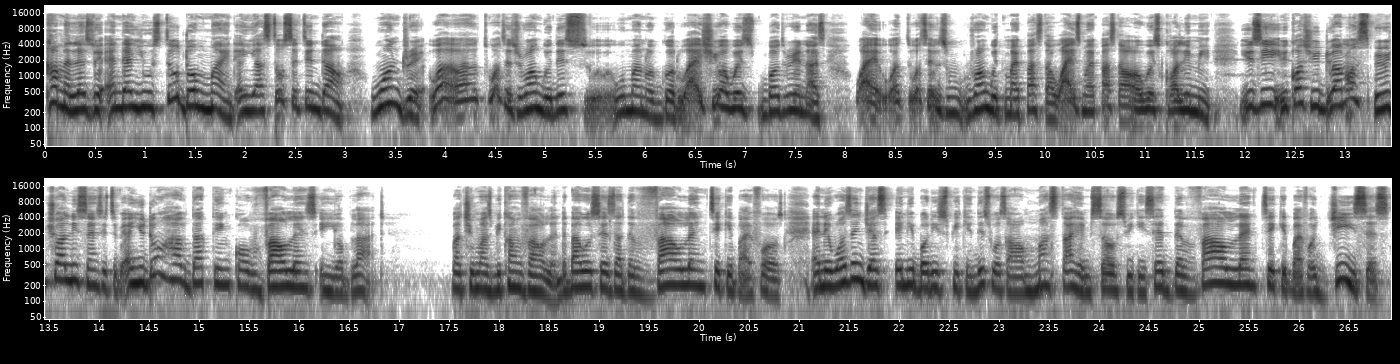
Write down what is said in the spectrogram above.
come and let's do it and then you still don't mind and you are still sitting down wondering what what is wrong with this uh, woman of god? Why is she always bothering us? Why what what is wrong with my pastor? Why is my pastor always calling me? You see because you are not spiritually sensitive and you don't have that thing called violence in your blood but you must become violent. The Bible says that the violent take it by force. And it wasn't just anybody speaking, this was our master himself speaking. He said, The violent take it by force. Jesus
